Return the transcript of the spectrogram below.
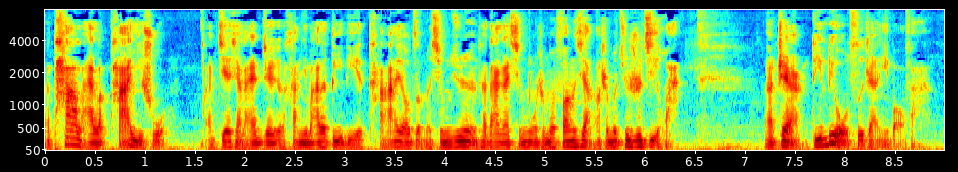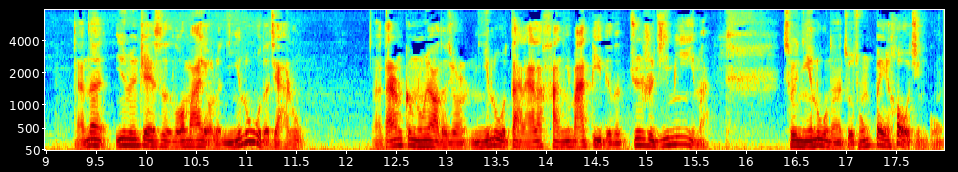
啊，他来了，他一说啊，接下来这个汉尼拔的弟弟他要怎么行军？他大概行动什么方向？什么军事计划？啊，这样第六次战役爆发啊。那因为这次罗马有了尼禄的加入啊，当然更重要的就是尼禄带来了汉尼拔弟弟的军事机密嘛，所以尼禄呢就从背后进攻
